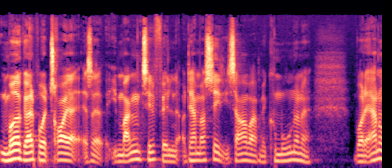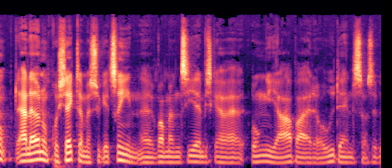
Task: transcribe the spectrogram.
en måde at gøre det på, tror jeg, altså i mange tilfælde, og det har man også set i samarbejde med kommunerne, hvor der, er nogle, der har lavet nogle projekter med psykiatrien, øh, hvor man siger, at vi skal have unge i arbejde og uddannelse osv.,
